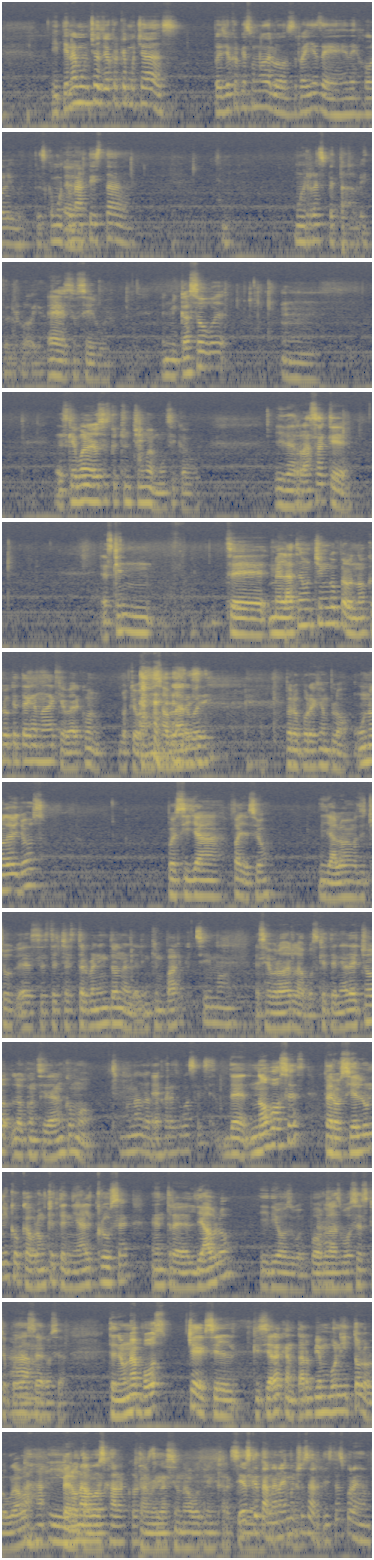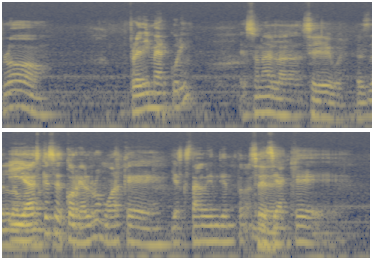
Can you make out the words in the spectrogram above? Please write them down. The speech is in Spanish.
Y tiene muchos, yo creo que muchas, pues yo creo que es uno de los reyes de, de Hollywood. Es como que un Eh. artista muy respetable y todo el rollo. Eso sí, güey. En mi caso, güey. Mm, es que, bueno, yo sí escucho un chingo de música, güey. Y de raza que. Es que. mm, Se, me late un chingo, pero no creo que tenga nada que ver con lo que vamos a hablar, Sí, güey. sí. Pero, por ejemplo, uno de ellos. Pues sí, ya falleció. Y ya lo hemos dicho, es este Chester Bennington, el de Linkin Park. Simón, Ese brother, la voz que tenía. De hecho, lo consideran como una de las Eh, mejores voces. de no voces, pero sí el único cabrón que tenía el cruce entre el diablo y Dios, güey, por Ajá. las voces que podía Ah. hacer, o sea, tenía una voz que si él quisiera cantar bien bonito lo lograba, Ajá, y pero una también- voz hardcore. también sí. hacía una voz bien hardcore. Sí, es que también hay muchos artistas, por ejemplo, Freddie Mercury es una de las... Sí, güey, es de la y ya es que se corría el rumor que, y es que estaba vendiendo, Sí. decía que,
